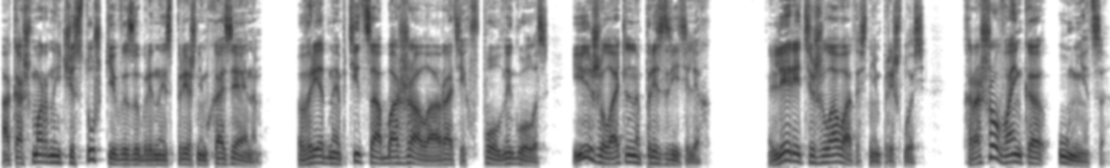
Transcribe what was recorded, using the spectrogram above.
А кошмарные частушки, вызубренные с прежним хозяином, вредная птица обожала орать их в полный голос, и желательно при зрителях. Лере тяжеловато с ним пришлось. Хорошо, Ванька умница.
